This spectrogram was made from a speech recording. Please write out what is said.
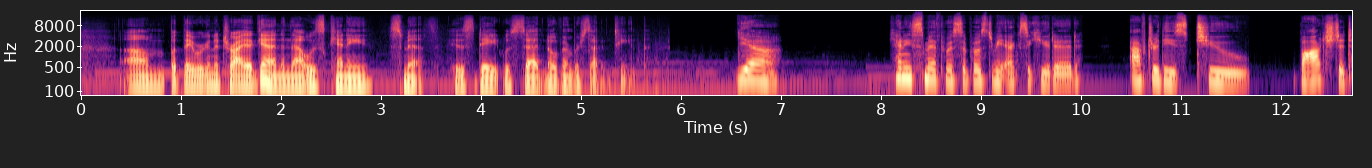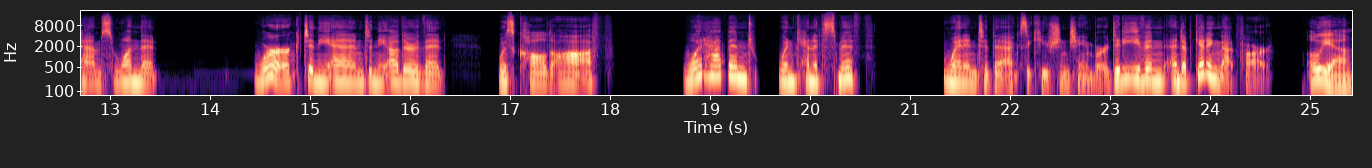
um, but they were going to try again, and that was Kenny Smith. His date was set November 17th. Yeah. Kenny Smith was supposed to be executed after these two botched attempts, one that worked in the end and the other that was called off. What happened when Kenneth Smith went into the execution chamber? Did he even end up getting that far? Oh, yeah.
